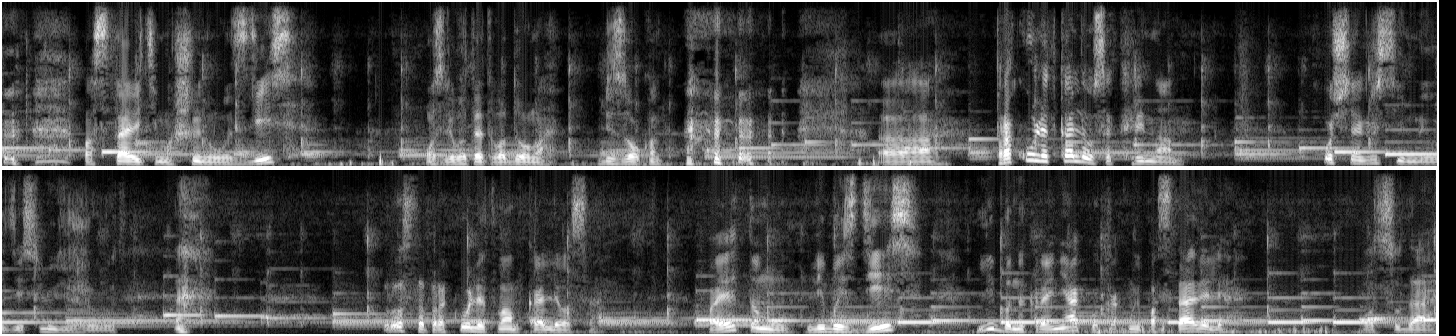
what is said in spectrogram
поставите машину вот здесь, возле вот этого дома, без окон, а, проколят колеса к хренам. Очень агрессивные вот здесь люди живут. Просто проколят вам колеса. Поэтому либо здесь, либо на крайняк, вот как мы поставили, вот сюда.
